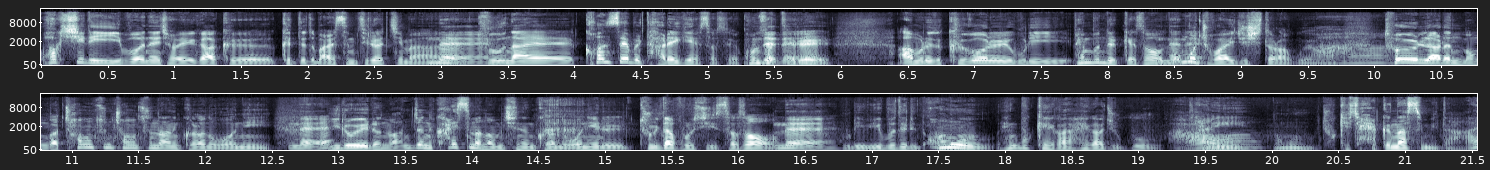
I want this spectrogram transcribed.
확실히 이번에 저희가 그 그때도 말씀드렸지만 네. 두날 컨셉을 다르게 했었어요. 콘서트를. 네네. 아무래도 그거를 우리 팬분들께서 네네. 너무 좋아해 주시더라고요. 아. 토요일 날은 뭔가 청순 청순한 그런 원희, 네. 일요일은 완전 카리스마 넘치는 그런 원희를 둘 다 볼 수 있어서 네. 우리 위브들이 너무 행복해 해가지고 아. 다행히 너무 좋게 잘 끝났습니다. 아,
